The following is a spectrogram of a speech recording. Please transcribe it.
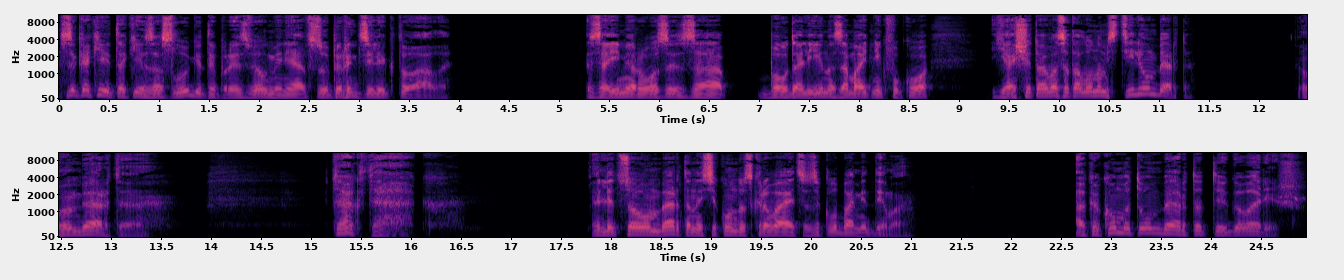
За какие такие заслуги ты произвел меня в суперинтеллектуала? За имя Розы, за Баудалина, за маятник Фуко. Я считаю вас эталоном стиля Умберто. Умберто. Так-так. Лицо Умберто на секунду скрывается за клубами дыма. «О каком это Умберто ты говоришь?»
